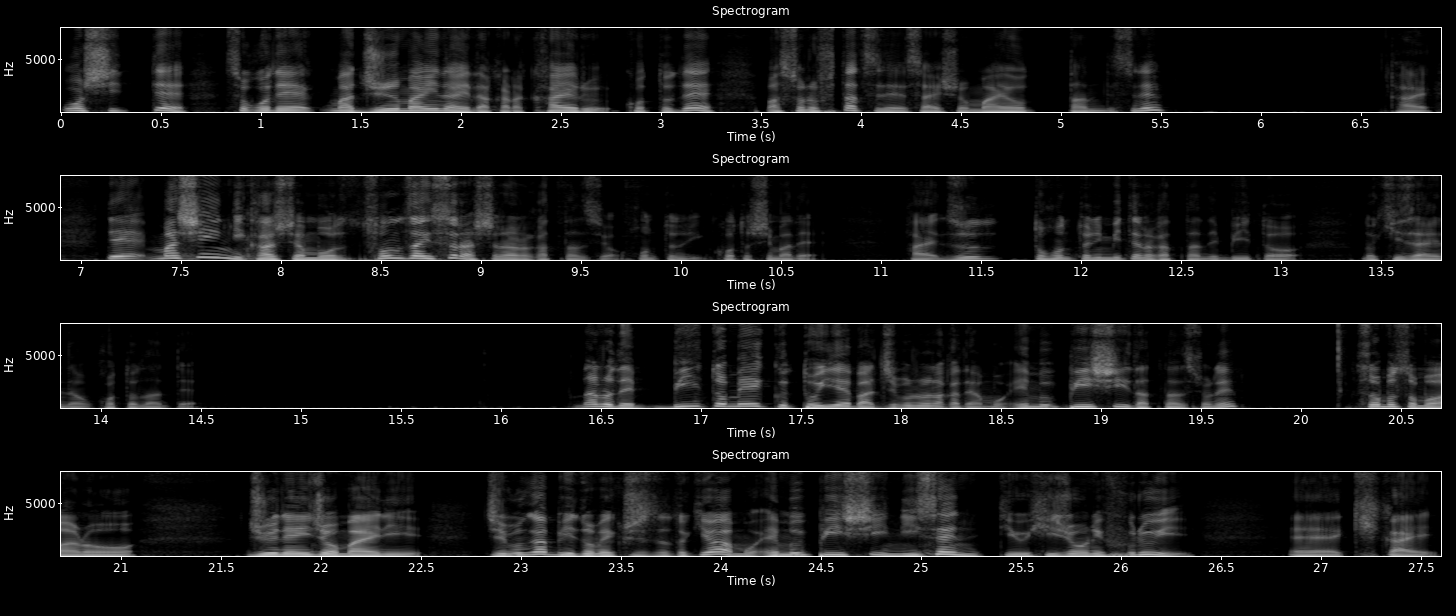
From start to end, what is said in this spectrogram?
を知ってそこで、まあ、10万以内だから買えることで、まあ、その2つで最初迷ったんですね。はい、でマシーンに関してはもう存在すら知らなかったんですよ。本当に今年まで、はい、ずっと本当に見てなかったんでビートの機材のことなんて。なのでビートメイクといえば自分の中ではもう MPC だったんですよね。そもそもあの10年以上前に自分がビートメイクしてた時はもう MPC2000 っていう非常に古い、えー、機械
